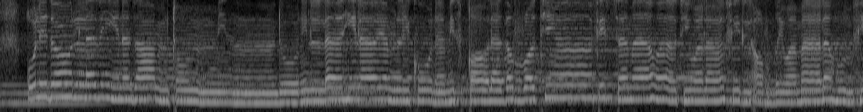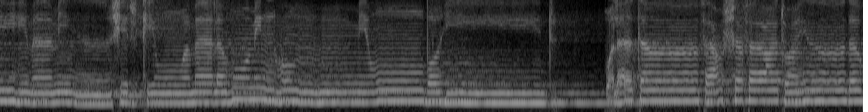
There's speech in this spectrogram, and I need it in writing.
قل ادعوا الذين زعمتم من دون الله لا يملكون مثقال ذرة في السماوات ولا في الأرض وما لهم فيهما من شرك وما له منهم من ظهير ولا تنفع الشفاعة عنده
